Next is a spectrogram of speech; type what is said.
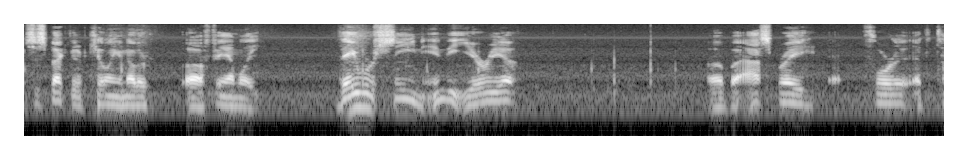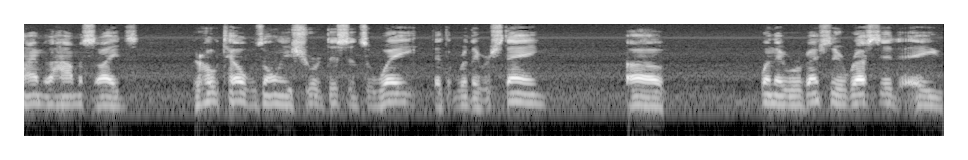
suspected of killing another uh, family. They were seen in the area of Osprey, Florida, at the time of the homicides. Their hotel was only a short distance away that where they were staying. Uh, when they were eventually arrested, a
